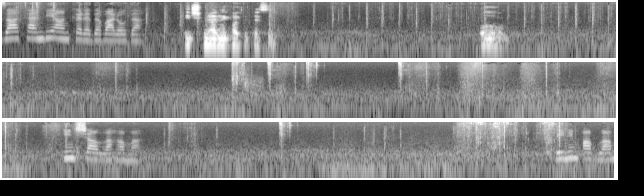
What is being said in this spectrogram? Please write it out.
Zaten bir Ankara'da var o da. İç güvenlik fakültesi. Oo. İnşallah ama. Benim ablam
